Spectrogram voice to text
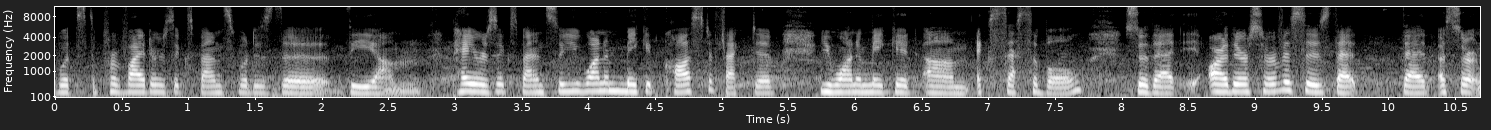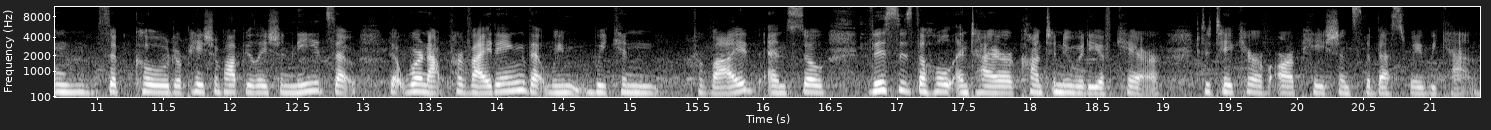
what's the provider's expense, what is the, the um, payer's expense, so you want to make it cost effective, you want to make it um, accessible, so that, are there services that that a certain zip code or patient population needs that, that we're not providing, that we, we can provide. And so this is the whole entire continuity of care, to take care of our patients the best way we can.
